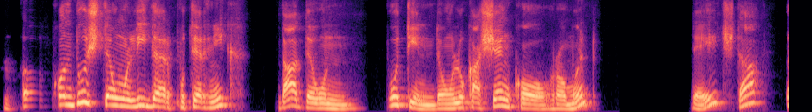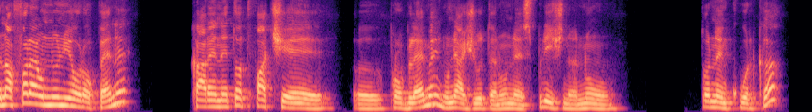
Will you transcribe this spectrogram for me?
hm. uh, conduși de un lider puternic, da, de un Putin, de un Lukashenko român, de aici, da, în afara Uniunii Europene, care ne tot face uh, probleme, nu ne ajută, nu ne sprijină, nu tot ne încurcă,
